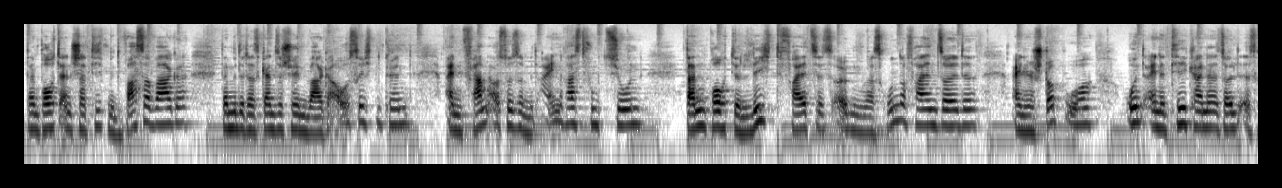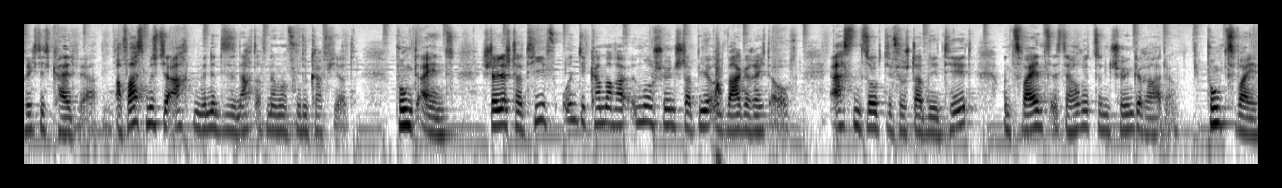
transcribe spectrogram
Dann braucht ihr ein Stativ mit Wasserwaage, damit ihr das Ganze schön vage ausrichten könnt, einen Fernauslöser mit Einrastfunktion, dann braucht ihr Licht, falls jetzt irgendwas runterfallen sollte, eine Stoppuhr und eine Teekanne, sollte es richtig kalt werden. Auf was müsst ihr achten, wenn ihr diese Nachtaufnahme fotografiert? Punkt 1. Stellt das Stativ und die Kamera immer schön stabil und waagerecht auf. Erstens sorgt ihr für Stabilität und zweitens ist der Horizont schön gerade. Punkt 2.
